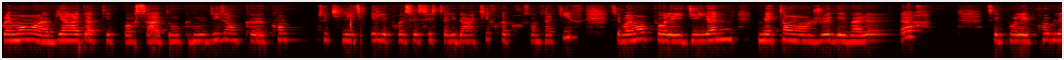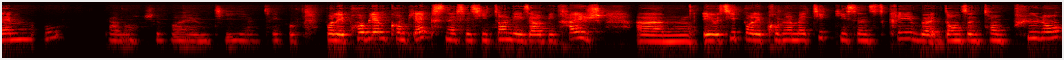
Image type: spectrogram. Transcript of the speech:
vraiment euh, bien adaptées pour ça. Donc, nous disons que quand utiliser les processus délibératifs représentatifs, c'est vraiment pour les dilemmes mettant en jeu des valeurs, c'est pour les problèmes... pardon, je vois un petit Pour les problèmes complexes nécessitant des arbitrages et aussi pour les problématiques qui s'inscrivent dans un temps plus long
